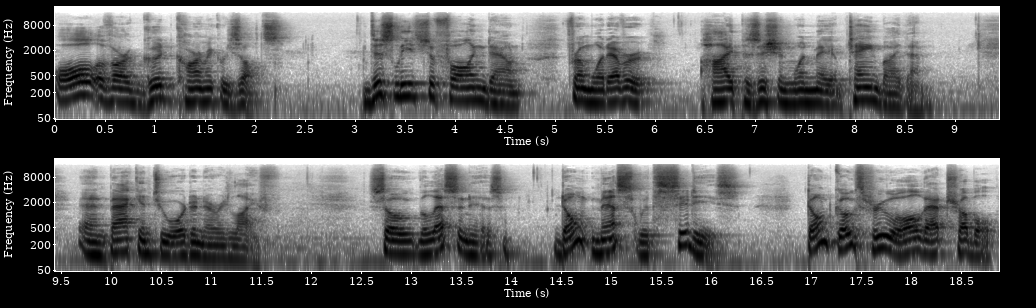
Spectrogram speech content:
all of our good karmic results. This leads to falling down from whatever high position one may obtain by them and back into ordinary life. So the lesson is don't mess with siddhis. Don't go through all that trouble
